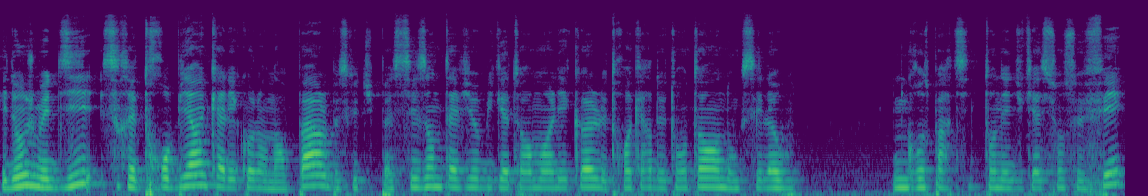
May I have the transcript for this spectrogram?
Et donc, je me dis, ce serait trop bien qu'à l'école, on en parle, parce que tu passes 16 ans de ta vie obligatoirement à l'école, le trois quarts de ton temps, donc c'est là où une grosse partie de ton éducation se fait.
